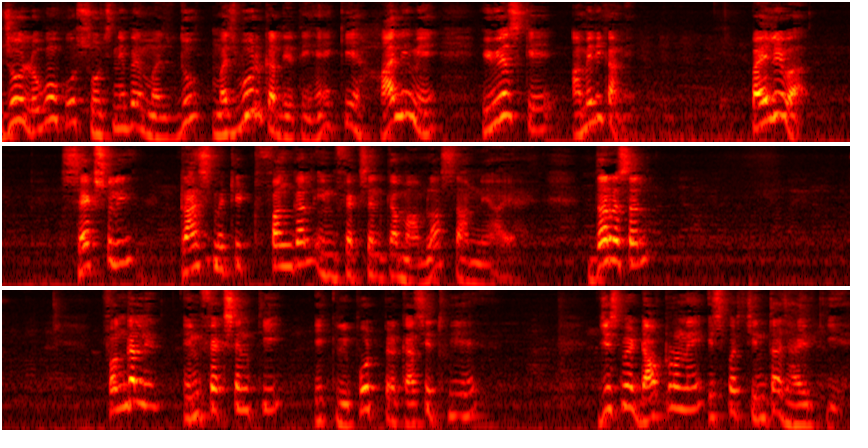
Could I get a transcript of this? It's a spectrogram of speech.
जो लोगों को सोचने पर मजबूर कर देती हैं कि हाल ही में यूएस के अमेरिका में पहली बार सेक्सुअली ट्रांसमिटेड फंगल इन्फेक्शन का मामला सामने आया है। दरअसल फंगल इन्फेक्शन की एक रिपोर्ट प्रकाशित हुई है, जिसमें डॉक्टरों ने इस पर चिंता ज़ाहिर की है।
